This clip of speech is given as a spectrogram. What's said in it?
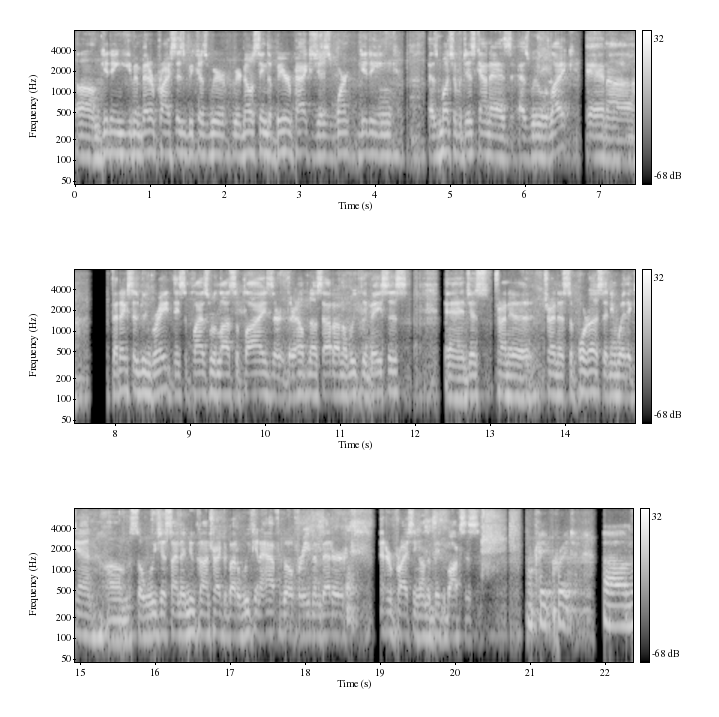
Um, getting even better prices because we're we're noticing the bigger packages weren't getting as much of a discount as as we would like, and uh, FedEx has been great. They supply us with a lot of supplies. They're, they're helping us out on a weekly basis and just trying to trying to support us any way they can. Um, so we just signed a new contract about a week and a half ago for even better better pricing on the big boxes. Ok, great. Euh,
